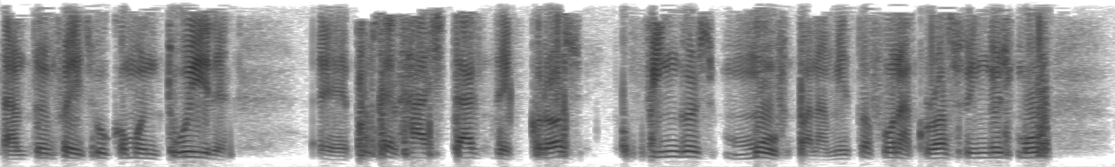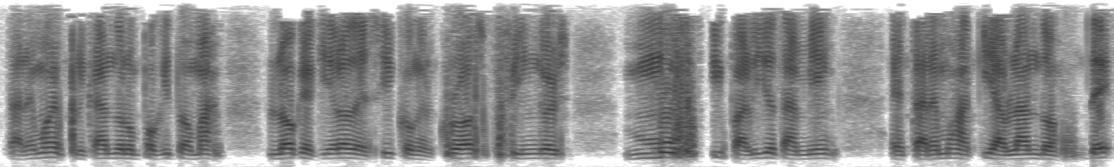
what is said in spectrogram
tanto en Facebook como en Twitter, eh, puse el hashtag de Cross Fingers Move. Para mí esto fue una Cross Fingers Move. Estaremos explicándolo un poquito más lo que quiero decir con el Cross Fingers Move. Y Palillo también estaremos aquí hablando de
